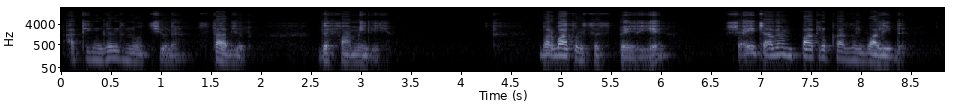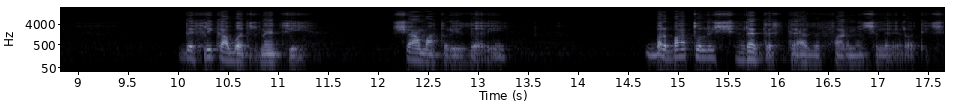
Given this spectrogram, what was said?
atingând noțiunea, stadiul de familie. Bărbatul se sperie și aici avem patru cazuri valide. De frica bătrâneții și a maturizării, bărbatul își retestează farmecele erotice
